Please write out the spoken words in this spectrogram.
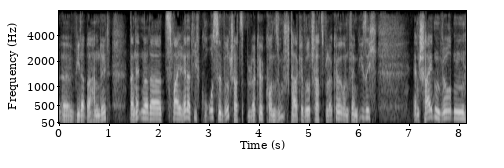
äh, wieder behandelt, dann hätten wir da zwei relativ große Wirtschaftsblöcke, konsumstarke Wirtschaftsblöcke. Und wenn die sich entscheiden würden,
